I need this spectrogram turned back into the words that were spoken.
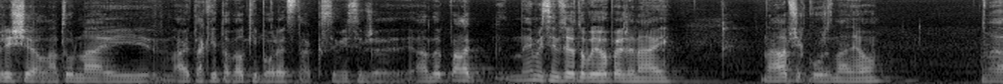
prišiel na turnaj aj takýto veľký borec, tak si myslím, že... Ale, nemyslím si, že to bude úplne že naj, najlepší kurz na ňo. A,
